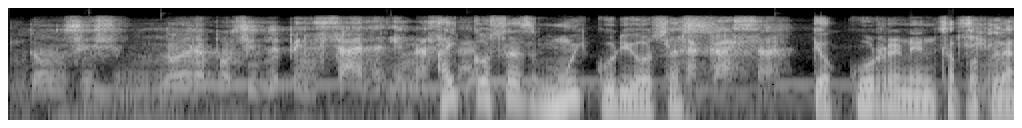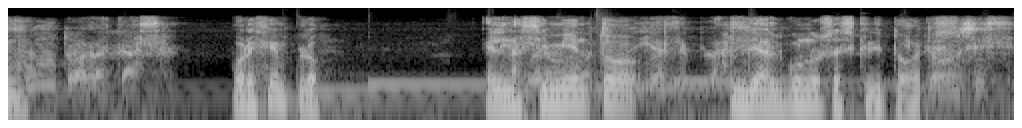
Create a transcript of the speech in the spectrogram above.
Entonces no era posible pensar en Hay cosas muy curiosas que ocurren en Zapotlán. Por ejemplo, el nacimiento de algunos escritores.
